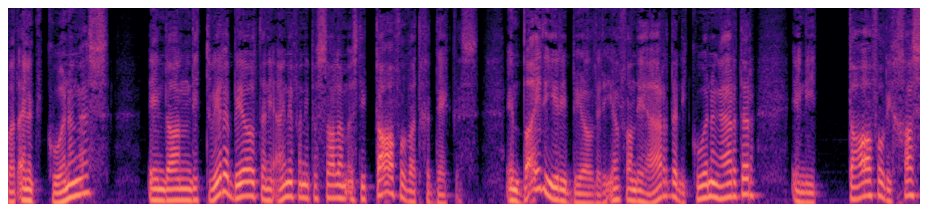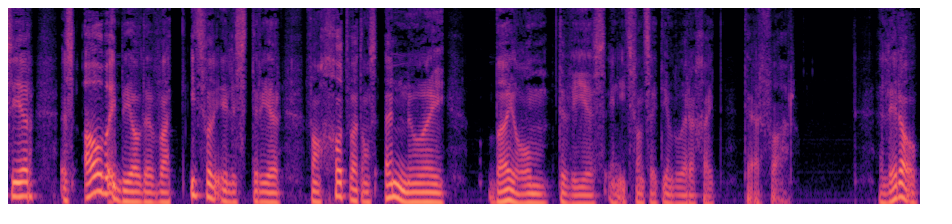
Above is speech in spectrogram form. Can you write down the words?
wat eintlik koning is En dan die tweede beeld aan die einde van die Psalm is die tafel wat gedek is. En beide hierdie beelde, die een van die herder, die koningherder en die tafel, die gasheer, is albei beelde wat iets wil illustreer van God wat ons innooi by hom te wees en iets van sy teenwoordigheid te ervaar. En let daarop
